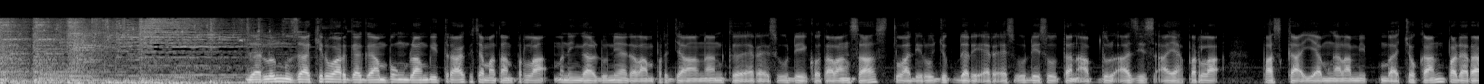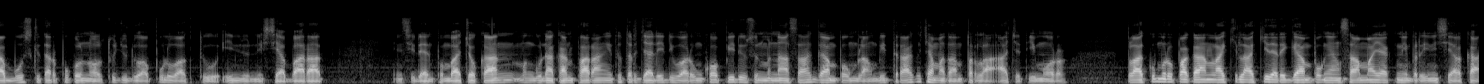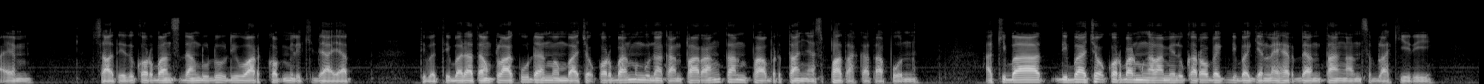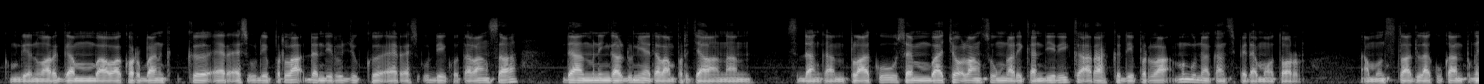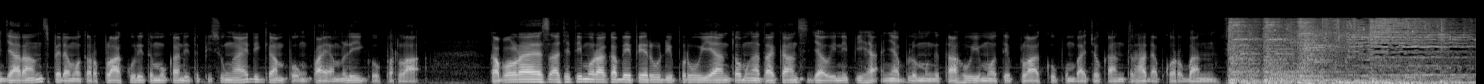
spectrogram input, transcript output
Darlun Muzakir warga Gampung Blangbitra, Kecamatan Perlak, meninggal dunia dalam perjalanan ke RSUD Kota Langsa setelah dirujuk dari RSUD Sultan Abdul Aziz Ayah Perlak pasca ia mengalami pembacokan pada Rabu sekitar pukul 07.20 waktu Indonesia Barat. Insiden pembacokan menggunakan parang itu terjadi di warung kopi Dusun Menasah, Gampung Blangbitra, Kecamatan Perlak, Aceh Timur. Pelaku merupakan laki-laki dari Gampung yang sama yakni berinisial KM. Saat itu korban sedang duduk di warkop milik Hidayat. Tiba-tiba datang pelaku dan membacok korban menggunakan parang tanpa bertanya sepatah kata pun. Akibat dibacok, korban mengalami luka robek di bagian leher dan tangan sebelah kiri. Kemudian warga membawa korban ke RSUD Perlak dan dirujuk ke RSUD Kota Langsa dan meninggal dunia dalam perjalanan. Sedangkan pelaku saya membacok langsung melarikan diri ke arah Gede Perlak menggunakan sepeda motor. Namun setelah dilakukan pengejaran, sepeda motor pelaku ditemukan di tepi sungai di Kampung Payameligo, Perlak. Kapolres Aceh Timur AKBP Rudi Purwianto mengatakan sejauh ini pihaknya belum mengetahui motif pelaku pembacokan terhadap korban.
